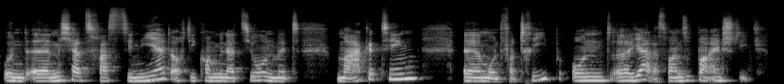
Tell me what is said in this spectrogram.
Und äh, mich hat's fasziniert, auch die Kombination mit Marketing ähm, und Vertrieb. Und äh, ja, das war ein super Einstieg.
